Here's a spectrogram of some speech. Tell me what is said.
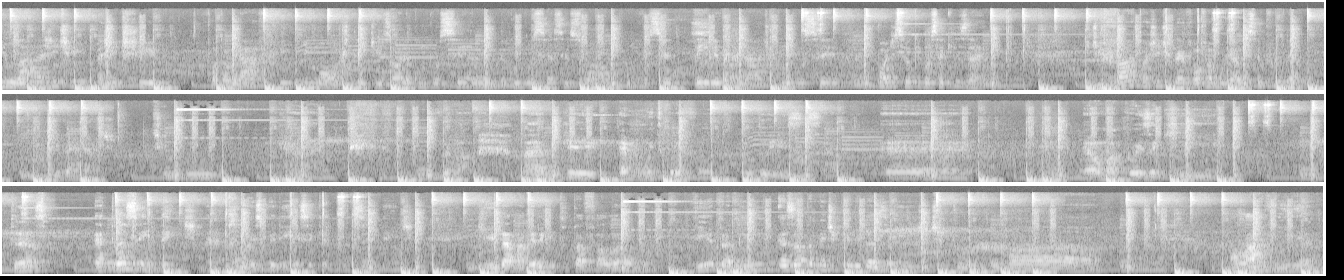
E lá a gente, a gente fotografa diz, olha como você é linda, como você é sensual, como você tem liberdade, como você pode ser o que você quiser. E de fato a gente devolve a mulher o que sempre foi dela. Liberdade. tipo. Caralho. Foi mal. Mas é porque é muito profundo tudo isso, sabe? É, é uma coisa que trans, é transcendente, né? É uma experiência que é transcendente. Que da maneira que tu tá falando, vinha pra mim exatamente aquele desenho de tipo uma. Uma larvinha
